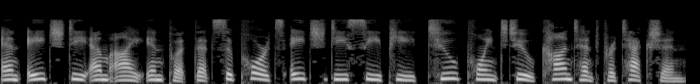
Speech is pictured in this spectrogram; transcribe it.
and HDMI input that supports HDCP 2.2 content protection.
